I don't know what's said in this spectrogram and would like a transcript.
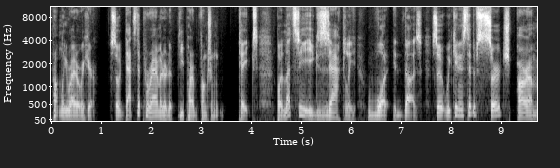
promptly right over here. So that's the parameter the deparam function takes. But let's see exactly what it does. So we can, instead of search param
